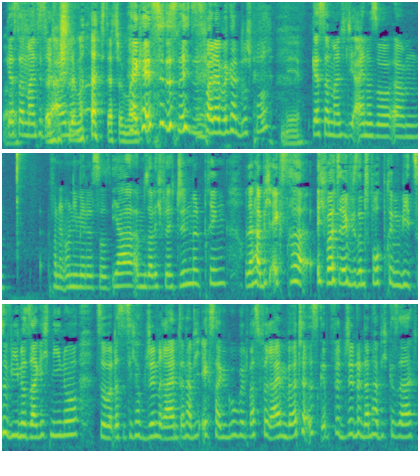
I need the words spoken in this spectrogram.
Wow. Gestern meinte die eine- Schlimmer? Ich dachte schon Ja, mal. kennst du das nicht? Das ist voll der bekannte Spruch. Nee. Gestern meinte die eine so, ähm, von den Unimädels so, ja, ähm, soll ich vielleicht Gin mitbringen? Und dann habe ich extra, ich wollte irgendwie so einen Spruch bringen wie zu Vino sage ich Nino, so, dass es sich auf Gin reimt. Dann habe ich extra gegoogelt, was für Reimwörter es gibt für Gin und dann habe ich gesagt,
